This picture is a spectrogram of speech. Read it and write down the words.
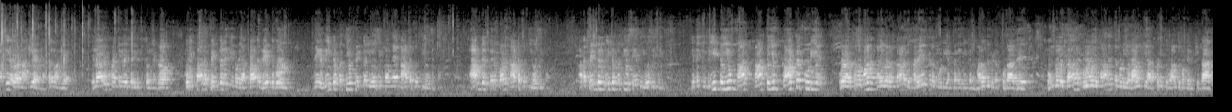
அங்கே வரணும் அங்கே வரணும் அங்கே எல்லாருக்கும் நன்றிகளை தெரிவித்துக் கொள்கின்றோம். குறிப்பாக பெண்களுக்கு என்னுடைய அன்பான வேண்டுகோள். நீங்க வீட்டை பத்தியும் பெண்கள் யோசிப்பாங்க நாட்டை பத்தி யோசிப்பாங்க. ஆண்கள் பெரும்பாலும் நாட்டை பத்தி யோசிப்பாங்க. ஆனா பெண்கள் வீட்டை பத்தியும் சேர்ந்து யோசிப்பீங்க. இன்னைக்கு வீட்டையும் நாட்- நாட்டையும் காக்கக்கூடிய ஒரு அற்புதமான தலைவர் என்றால் அது நரேந்திர மோடி என்பதை நீங்கள் மறந்துவிடக் கூடாது. உங்களுக்காக முழுவதுமாக தன்னுடைய வாழ்க்கையை அர்ப்பணித்து வாழ்ந்து கொண்டிருக்கிறார்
